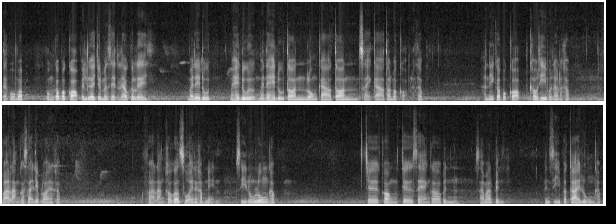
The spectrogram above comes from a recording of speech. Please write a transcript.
แต่ผมว่าผผมก็ประกอบไปเรื่อยจนมันเสร็จแล้วก็เลย ไม่ได้ดูไม่ให้ดูไม่ได้ให้ดูตอนลงกาวตอนใส่กาวตอนประกอบนะครับ อันนี้ก็ประกอบเข้าที่หมดแล้วนะครับ ฝาหลังก็ใส่เรียบร้อยนะครับ ฝาหลังเขาก็สวยนะครับเนี่ยสีลุ้งๆครับ เจอกล้องเจอแสงก็เป็นสามารถเป็นเป็นสีประกายลุ้งครับ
